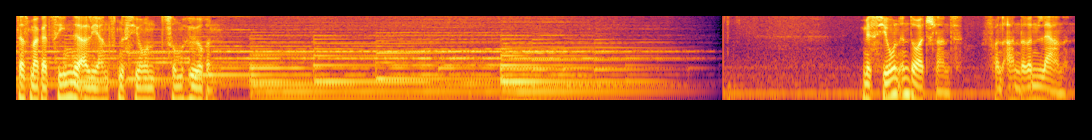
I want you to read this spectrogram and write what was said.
das Magazin der Allianzmission zum Hören. Mission in Deutschland von anderen lernen.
